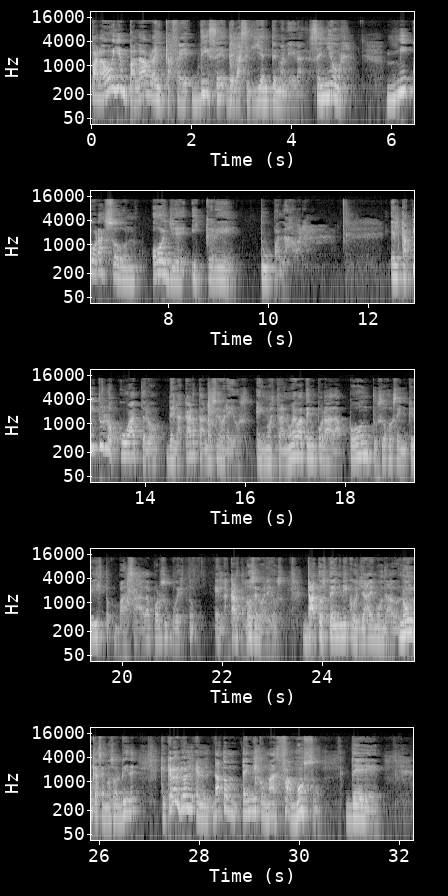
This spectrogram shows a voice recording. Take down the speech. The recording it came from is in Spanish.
para hoy en palabra y café dice de la siguiente manera, Señor, mi corazón oye y cree tu palabra. El capítulo 4 de la carta a los hebreos en nuestra nueva temporada, Pon tus ojos en Cristo, basada por supuesto en la carta a los hebreos. Datos técnicos ya hemos dado, nunca se nos olvide creo yo el, dato técnico más famoso de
